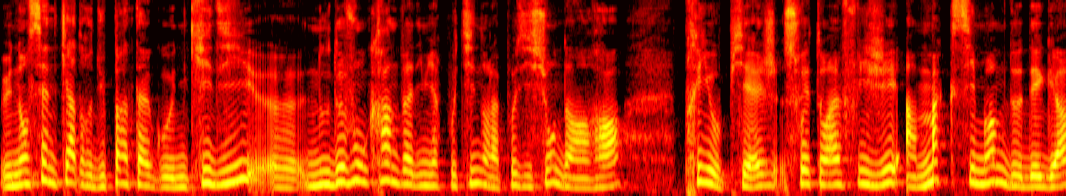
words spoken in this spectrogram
une ancienne cadre du Pentagone qui dit euh, Nous devons craindre Vladimir Poutine dans la position d'un rat pris au piège, souhaitant infliger un maximum de dégâts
